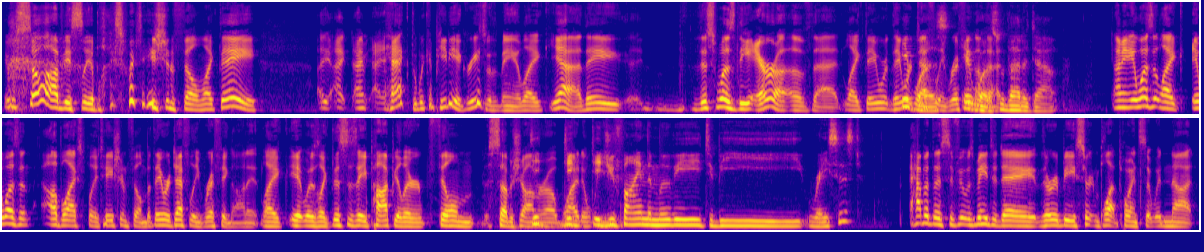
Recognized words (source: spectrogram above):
It was so obviously a blaxploitation film. Like they, I, I, I, heck, the Wikipedia agrees with me. Like yeah, they. This was the era of that. Like they were they were was definitely riffing it on was that. without a doubt. I mean, it wasn't like it wasn't a blaxploitation film, but they were definitely riffing on it. Like it was like this is a popular film subgenre. Did, Why did- don't did we- you find the movie to be racist? How about this? If it was made today, there would be certain plot points that would not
